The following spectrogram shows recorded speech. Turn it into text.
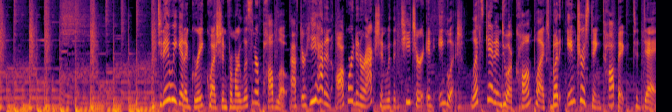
Today, we get a great question from our listener Pablo after he had an awkward interaction with a teacher in English. Let's get into a complex but interesting topic today.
